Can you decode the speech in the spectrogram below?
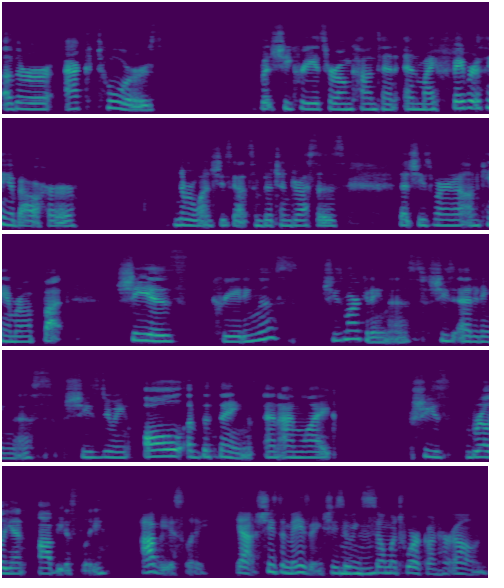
other actors, but she creates her own content. And my favorite thing about her, number one, she's got some bitchin' dresses that she's wearing on camera, but she is creating this. She's marketing this. She's editing this. She's doing all of the things. And I'm like, she's brilliant, obviously. Obviously. Yeah, she's amazing. She's doing Mhm. so much work on her own.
